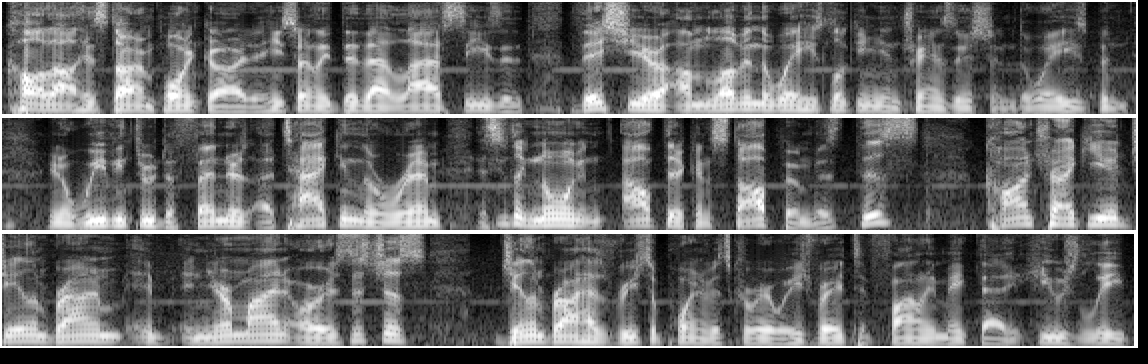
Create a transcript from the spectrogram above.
call out his starting point guard, and he certainly did that last season. This year, I'm loving the way he's looking in transition, the way he's been, you know, weaving through defenders, attacking the rim. It seems like no one out there can stop him. Is this contract year Jaylen Brown in, in your mind, or is this just Jaylen Brown has reached a point of his career where he's ready to finally make that huge leap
